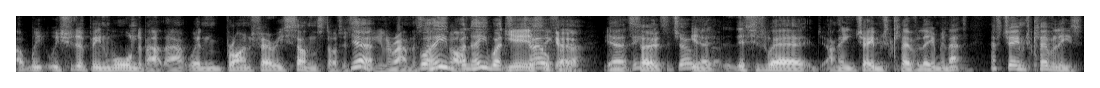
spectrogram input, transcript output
uh, we, we should have been warned about that when Bryan Ferry's son started Yeah. swinging around the Well, he- and he went to years ago. Yeah, so went to jail you know this is where I think James Cleverly. I mean that's that's James Cleverly's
